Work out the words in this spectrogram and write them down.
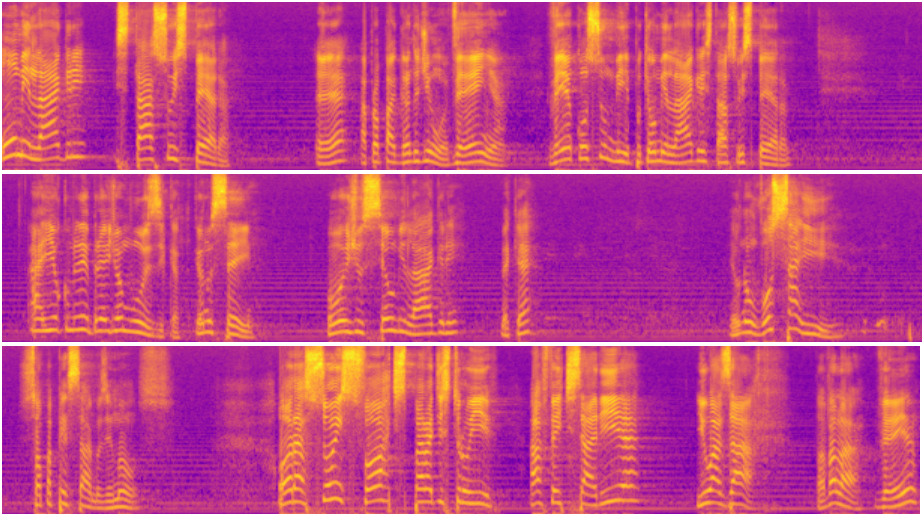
Um milagre está à sua espera. É a propaganda de uma. Venha, venha consumir, porque o milagre está à sua espera. Aí eu me lembrei de uma música, que eu não sei. Hoje o seu milagre, como é que é? Eu não vou sair. Só para pensar, meus irmãos. Orações fortes para destruir a feitiçaria e o azar. Estava lá, venha.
